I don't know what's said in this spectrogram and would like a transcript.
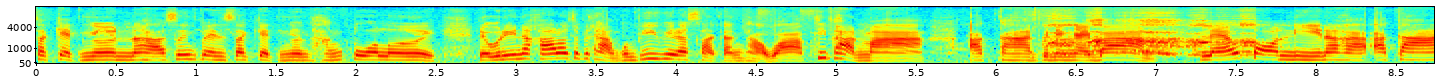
สะเก็ดเงินนะคะ ซึ่งเป็นสะเก็ดเงินทั้งตัวเลย เดี๋ยววันนี้นะคะ เราจะไปถามคุณพี่วีรศักดิ์กันค่ะว่า ที่ผ่านมาอาการเป็นยังไงบ้าง แล้วตอนนี้นะคะ อาการ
